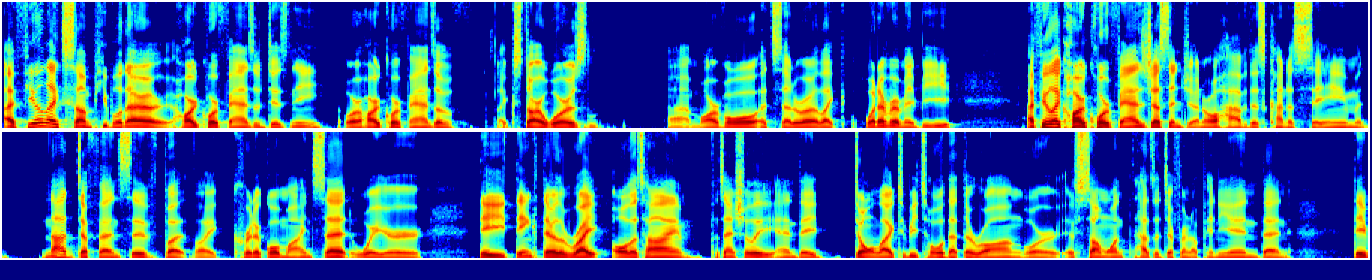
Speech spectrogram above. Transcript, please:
I feel like some people that are hardcore fans of Disney or hardcore fans of like Star Wars, uh, Marvel, etc., like whatever it may be, I feel like hardcore fans just in general have this kind of same not defensive but like critical mindset where they think they're the right all the time potentially and they don't like to be told that they're wrong or if someone has a different opinion then they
